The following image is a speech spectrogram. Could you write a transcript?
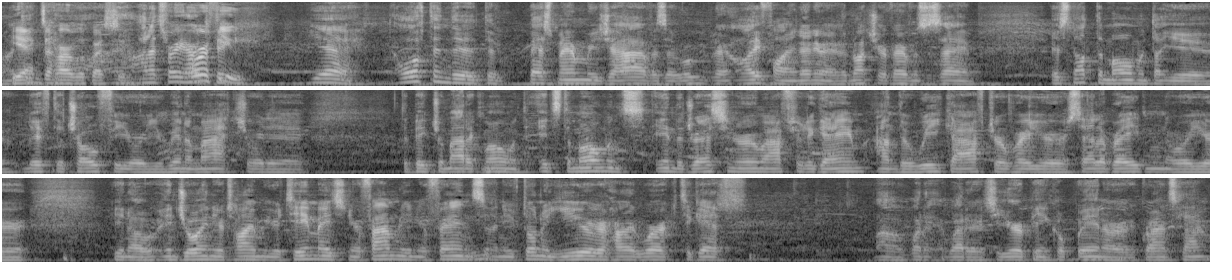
I yeah, think. it's a horrible question. and it's very hard Or hard a to pick. few. Yeah, often the the best memories you have as a rugby player, I find anyway. I'm not sure if everyone's the same. It's not the moment that you lift a trophy or you win a match or the the big dramatic moment. It's the moments in the dressing room after the game and the week after where you're celebrating or you're you know enjoying your time with your teammates and your family and your friends and you've done a year of hard work to get uh, whether, it's a European Cup win or a Grand Slam,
